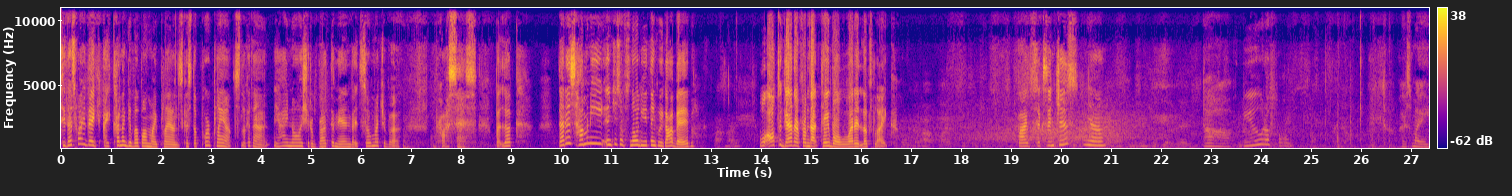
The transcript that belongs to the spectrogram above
See, that's why like I kind of give up on my plants because the poor plants. Look at that. Yeah, I know I should have brought them in, but it's so much of a process. But look, that is how many inches of snow do you think we got, babe? Last night? Well, all together from that table, what it looks like. Probably had about five, six inches. Five, six inches? Yeah. Six inches the other day. Oh, beautiful. There's my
